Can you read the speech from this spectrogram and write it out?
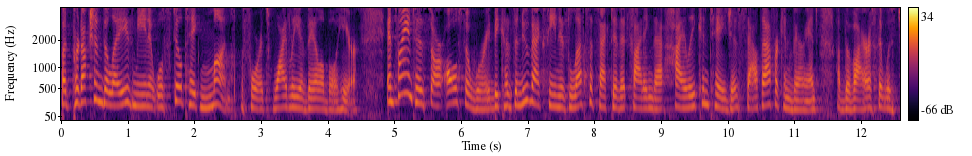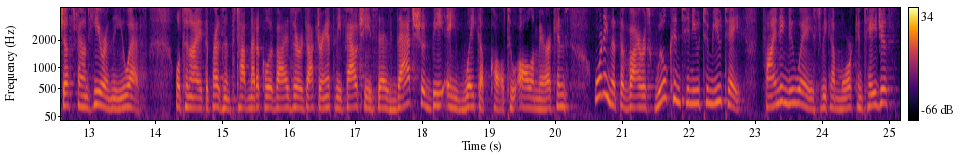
But production delays mean it will still take months before it's widely available here. And scientists are also worried because the new vaccine is less effective at fighting that highly contagious South African variant of the virus that was just found here in the U.S. Well, tonight, the president's top medical advisor, Dr. Anthony Fauci, says that should be a wake up call to all Americans, warning that the virus will continue to mutate, finding new ways to become more contagious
